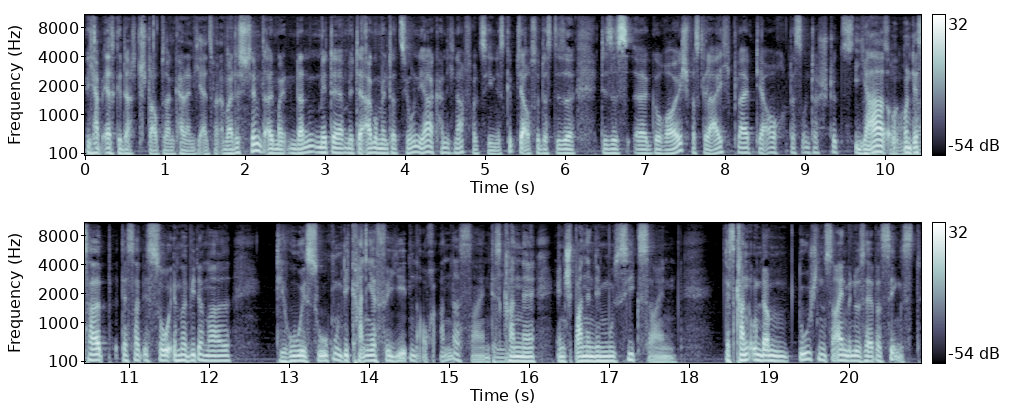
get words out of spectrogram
ich habe erst gedacht, Staubsaugen kann er nicht einspannen. Aber das stimmt. Also dann mit der, mit der Argumentation, ja, kann ich nachvollziehen. Es gibt ja auch so, dass diese, dieses äh, Geräusch, was gleich bleibt, ja auch das unterstützt. Ja, und, so, und deshalb, deshalb ist so immer wieder mal die Ruhe suchen. Die kann ja für jeden auch anders sein. Das mhm. kann eine entspannende Musik sein. Das kann unterm Duschen sein, wenn du selber singst.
